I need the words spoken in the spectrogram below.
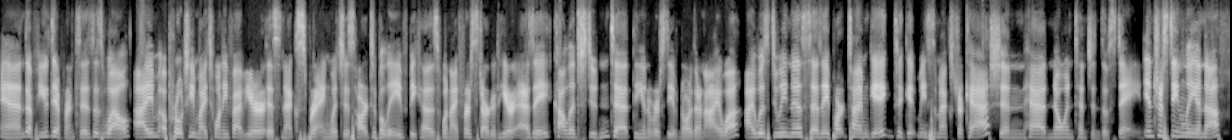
and a few differences as well. I'm approaching my 25 year this next spring, which is hard to believe because when I first started here as a college student at the University of Northern Iowa, I was doing this as a part time gig to get me some extra cash and had no intentions of staying. Interestingly enough,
